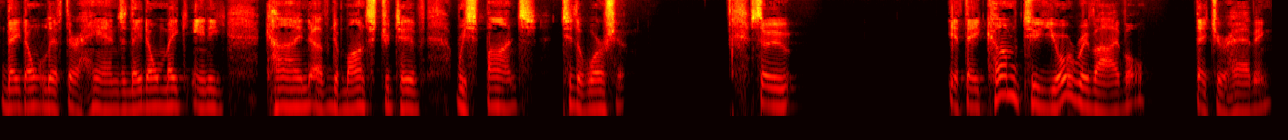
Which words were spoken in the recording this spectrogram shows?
They don't lift their hands. They don't make any kind of demonstrative response to the worship. So if they come to your revival that you're having,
